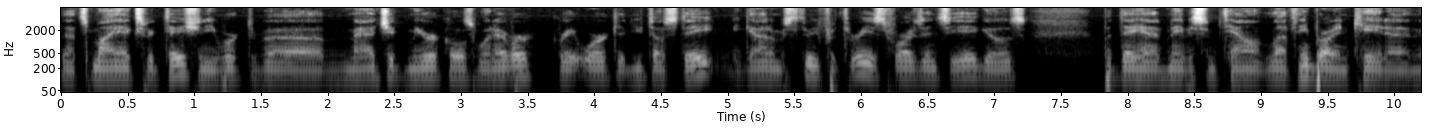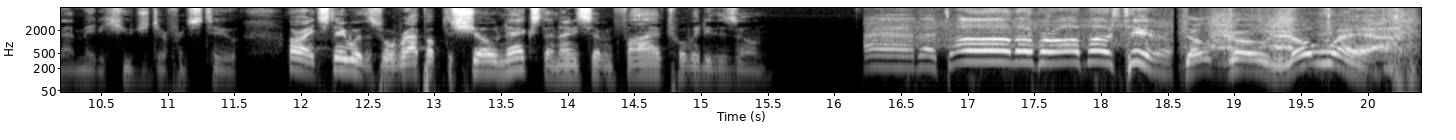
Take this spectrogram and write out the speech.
That's my expectation. He worked uh, magic, miracles, whatever. Great work at Utah State. He got him three for three as far as NCAA goes. But they had maybe some talent left. And he brought in Queta, and that made a huge difference, too. All right, stay with us. We'll wrap up the show next on 97.5, 1280 The Zone. And it's all over almost here. Don't go nowhere.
